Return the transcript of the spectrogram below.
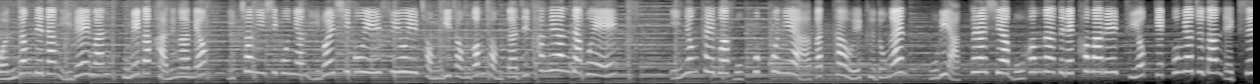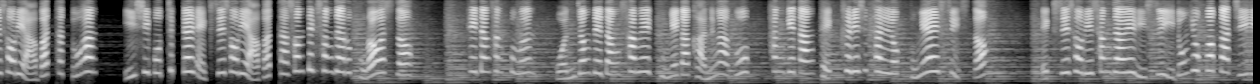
원정 대당 1회에만 구매가 가능하며 2025년 1월 15일 수요일 정기 점검 전까지 판매한다고 해. 인형탈과 모코코니의 아바타 외 그동안 우리 아크라시아 모험가들의 커마를 귀엽게 꾸며주던 액세서리 아바타 또한 25 특별 액세서리 아바타 선택 상자로 돌아왔어. 1개당 상품은 원정대당 3회 공예가 가능하고 한 개당 100크리스탈로 공예할 수 있어. 액세서리 상자의 리스 이동 효과까지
